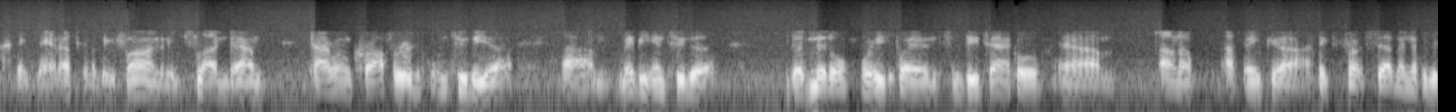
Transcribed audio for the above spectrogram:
I think, man, that's going to be fun. And he's sliding down Tyrone Crawford into the, uh, um, maybe into the the middle where he's playing some D tackle. Um, I don't know. I think uh, I think the front seven. I think we're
